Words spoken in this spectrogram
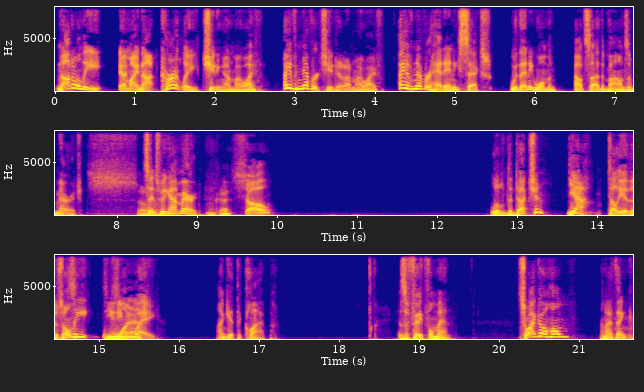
Not only am I not currently cheating on my wife, I have never cheated on my wife. I have never had any sex with any woman outside the bounds of marriage since we got married. Okay. So, little deduction. Yeah. Tell you there's only one math. way I get the clap as a faithful man. So I go home and I think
